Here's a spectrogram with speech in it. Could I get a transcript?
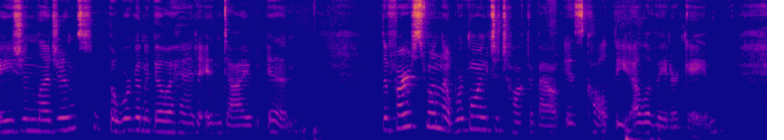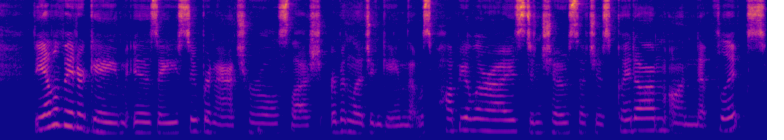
Asian legends, but we're going to go ahead and dive in. The first one that we're going to talk about is called the elevator game. The elevator game is a supernatural slash urban legend game that was popularized in shows such as Goedam on Netflix.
